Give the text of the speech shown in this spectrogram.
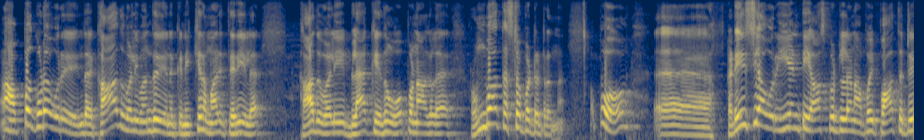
ஆனால் அப்போ கூட ஒரு இந்த காது வலி வந்து எனக்கு நிற்கிற மாதிரி தெரியல. காது வலி பிளாக் எதுவும் ஓப்பன் ஆகலை. ரொம்ப கஷ்டப்பட்டுட்டு இருந்தேன். அப்போது கடைசியாக ஒரு இஎன்டி ஹாஸ்பிட்டலில் நான் போய் பார்த்துட்டு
